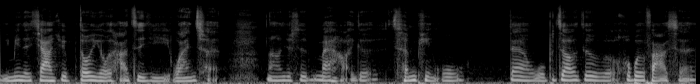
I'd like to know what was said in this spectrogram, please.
里面的家具都由他自己完成，然后就是卖好一个成品屋。但我不知道这个会不会发生。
